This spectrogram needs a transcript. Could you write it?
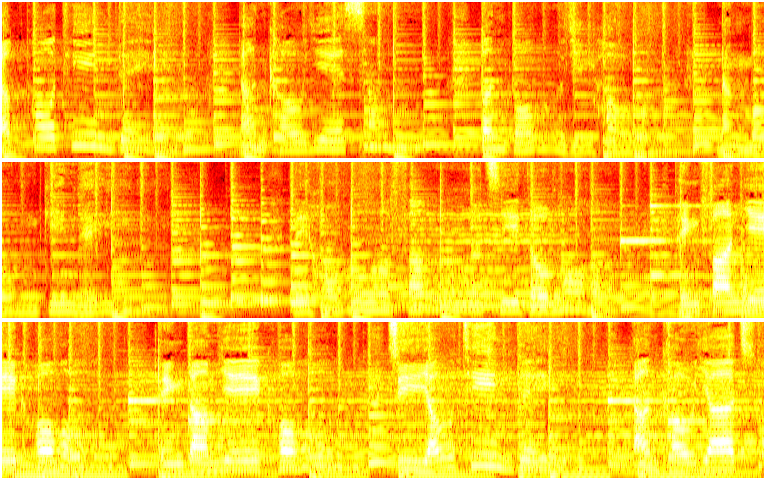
突破天地，但求夜深奔波以后能望见你。你可否知道么？平凡亦可，平淡亦可，自有天地。但求日出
